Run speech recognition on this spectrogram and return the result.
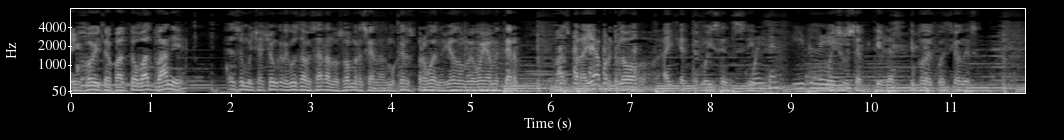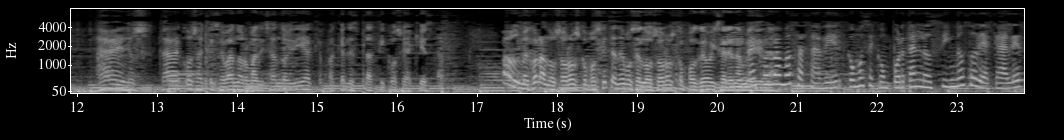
Hijo, y te faltó Bad Bunny, ¿eh? ese muchachón que le gusta besar a los hombres y a las mujeres, pero bueno, yo no me voy a meter más para allá porque luego hay gente muy sensible. Muy sensible. Muy susceptible a ese tipo de cuestiones. Ay, Dios, cada cosa que se va normalizando hoy día, que para qué les platico si aquí está. Vamos mejor a los horóscopos. ¿Qué tenemos en los horóscopos de hoy, Serena Medina? Mejor vamos a saber cómo se comportan los signos zodiacales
